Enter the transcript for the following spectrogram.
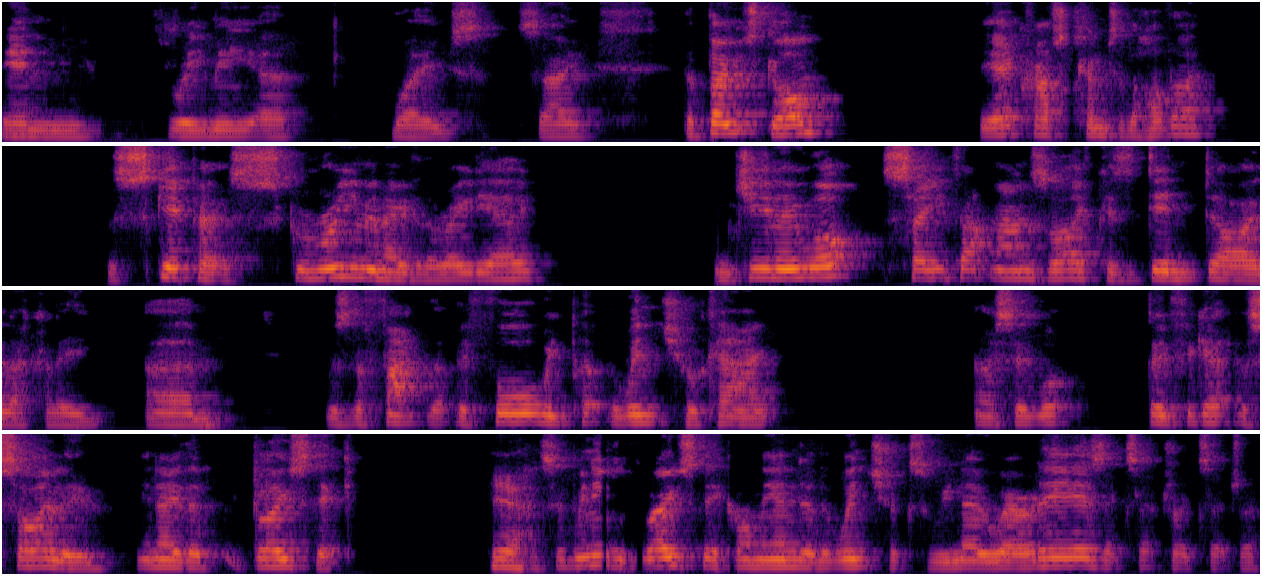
in three meter waves. So the boat's gone. The aircraft's come to the hover. The skipper is screaming over the radio. And do you know what saved that man's life? Because he didn't die, luckily, um, was the fact that before we put the winch hook out, I said, well, don't forget the Cyalume, you know, the glow stick. Yeah. I said, we need a glow stick on the end of the winch hook so we know where it is, etc., etc.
